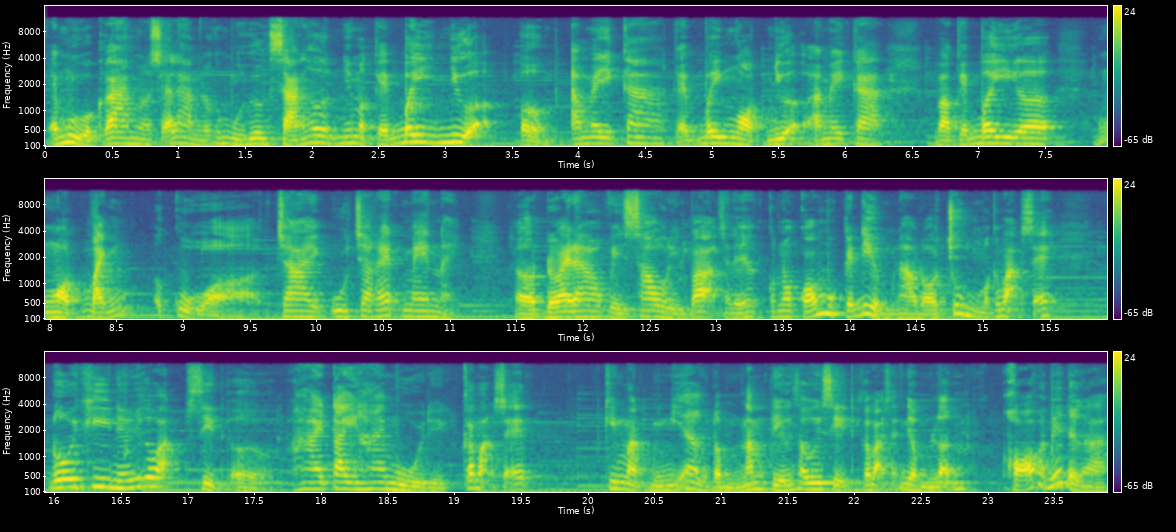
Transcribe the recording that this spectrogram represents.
Cái mùi của cam nó sẽ làm cho cái mùi hương sáng hơn. Nhưng mà cái bay nhựa ở America cái bay ngọt nhựa America và cái bay uh, ngọt bánh của chai Ultra Red Man này ở uh, dry down về sau thì bạn sẽ thấy nó có một cái điểm nào đó chung mà các bạn sẽ đôi khi nếu như các bạn xịt ở hai tay hai mùi thì các bạn sẽ khi mà mình nghĩ là tầm 5 tiếng sau khi xịt thì các bạn sẽ nhầm lẫn khó mà biết được là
